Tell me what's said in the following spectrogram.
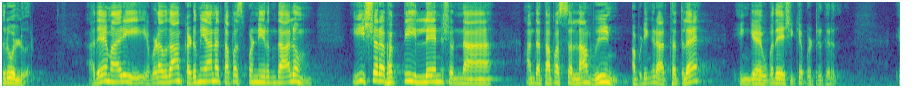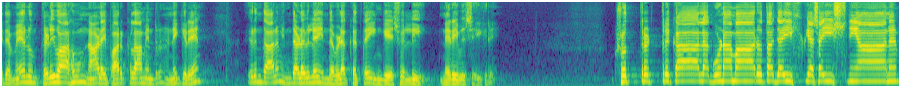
திருவள்ளுவர். அதே மாதிரி எவ்வளவுதான் கடுமையான தபஸ் பண்ணியிருந்தாலும் ஈஸ்வர பக்தி இல்லைன்னு சொன்னால் அந்த தபஸெல்லாம் வீண் அப்படிங்கிற அர்த்தத்தில் இங்கே உபதேசிக்கப்பட்டிருக்கிறது. இதை மேலும் தெளிவாகவும் நாளை பார்க்கலாம் என்று நினைக்கிறேன் இருந்தாலும் இந்த அளவிலே இந்த விளக்கத்தை இங்கே சொல்லி நிறைவு செய்கிறேன் क्षुत्रिकालगुणमारुतजैह्यशैष्ण्यान्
